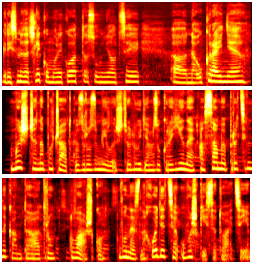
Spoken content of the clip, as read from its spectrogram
Jsme začali komunikovat s umělci eh, na Ukrajině, Ми ще на початку зрозуміли, що людям з України, а саме працівникам театру, важко. Вони знаходяться у важкій ситуації.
